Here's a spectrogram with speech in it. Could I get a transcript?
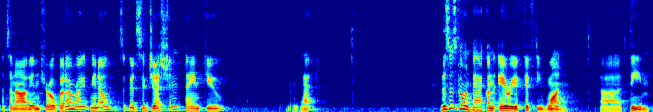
that's an odd intro, but all right, you know, it's a good suggestion. Thank you for that. This is going back on the Area 51 uh, theme.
